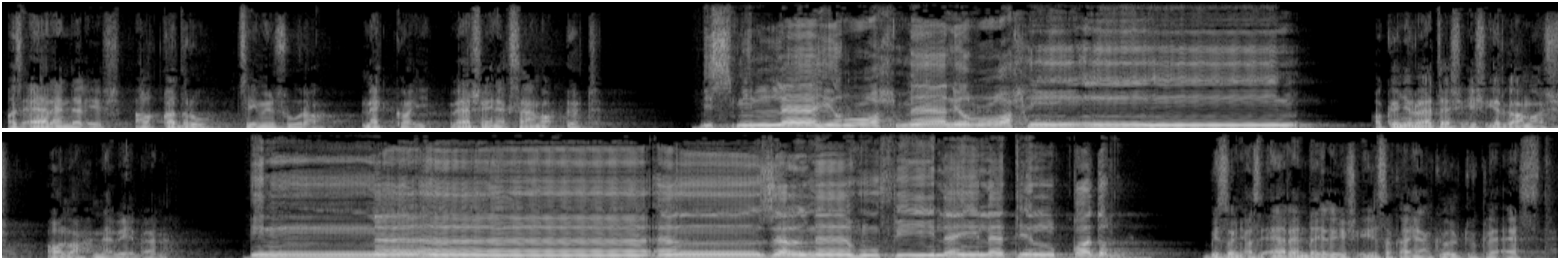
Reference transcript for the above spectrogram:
Az elrendelés, Al-Qadru című súra, mekkai, verseinek száma 5. بسم الله الرحمن الرحيم A könyörületes és irgalmas Allah nevében. إنا أنزلناه في ليلة القدر Bizony az elrendelés éjszakáján költük le ezt.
